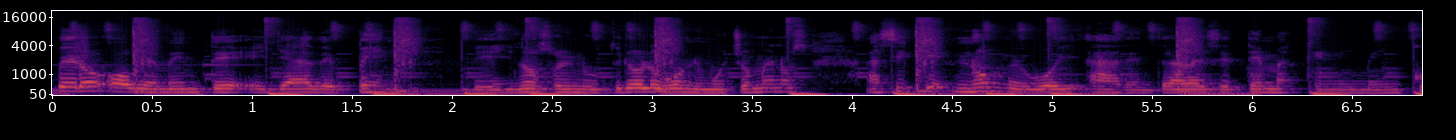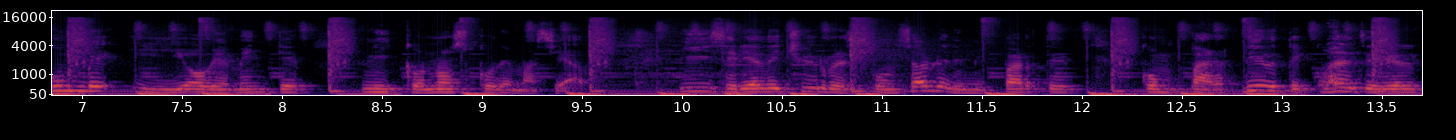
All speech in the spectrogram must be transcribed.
Pero obviamente ya depende. De, no soy nutriólogo ni mucho menos, así que no me voy a adentrar a ese tema que ni me incumbe y obviamente ni conozco demasiado y sería de hecho irresponsable de mi parte compartirte cuáles serían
